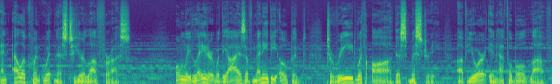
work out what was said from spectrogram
an eloquent witness to your love for us. Only later would the eyes of many be opened to read with awe this mystery of your ineffable love.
